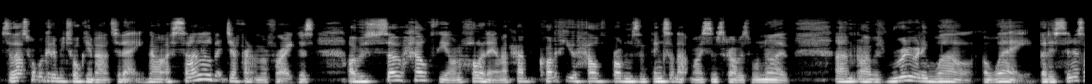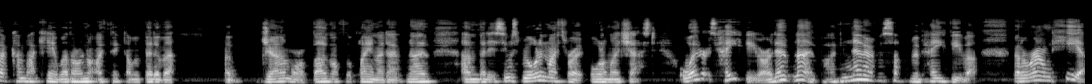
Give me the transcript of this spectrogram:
So that's what we're going to be talking about today. Now, I sound a little bit different, I'm afraid, because I was so healthy on holiday and I've had quite a few health problems and things like that, my subscribers will know. Um, I was really, really well away. But as soon as I've come back here, whether or not I've picked up a bit of a a germ or a bug off the plane, I don't know. Um, but it seems to be all in my throat, all in my chest. Or whether it's hay fever, I don't know. I've never ever suffered with hay fever. But around here,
